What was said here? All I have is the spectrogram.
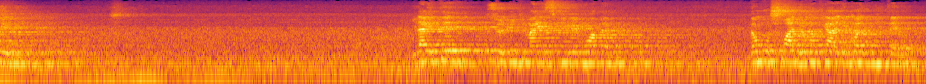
Jérémy. Il a été celui qui m'a inspiré moi-même dans mon choix de rentrer à l'école militaire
